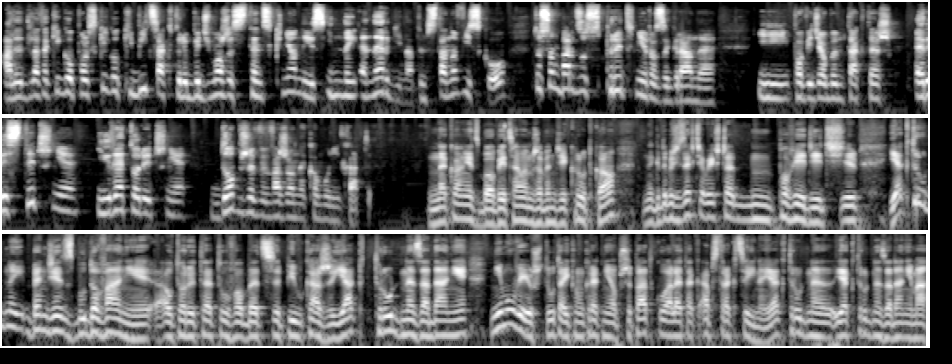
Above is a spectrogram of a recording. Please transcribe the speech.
Ale dla takiego polskiego kibica, który być może stęskniony jest innej energii na tym stanowisku, to są bardzo sprytnie rozegrane i powiedziałbym tak też erystycznie i retorycznie dobrze wyważone komunikaty. Na koniec, bo obiecałem, że będzie krótko. Gdybyś zechciał jeszcze mm, powiedzieć, jak trudne będzie zbudowanie autorytetu wobec piłkarzy? Jak trudne zadanie, nie mówię już tutaj konkretnie o przypadku, ale tak abstrakcyjne, jak trudne, jak trudne zadanie ma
